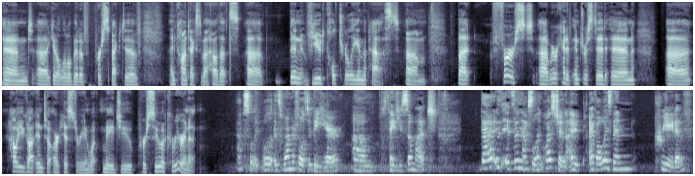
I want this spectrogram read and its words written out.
and uh, get a little bit of perspective and context about how that's uh, been viewed culturally in the past. Um, but first, uh, we were kind of interested in uh, how you got into art history and what made you pursue a career in it. Absolutely. Well, it's wonderful to be here. Um, thank you so much. That is, it's an excellent question. I, I've always been creative.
